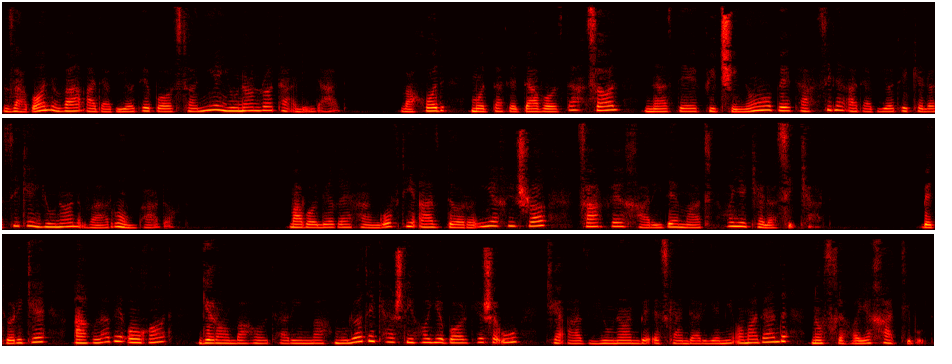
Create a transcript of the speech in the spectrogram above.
زبان و ادبیات باستانی یونان را تعلیم دهد و خود مدت دوازده سال نزد فیچینو به تحصیل ادبیات کلاسیک یونان و روم پرداخت. مبالغ هنگفتی از دارایی خیش را صرف خرید متنهای کلاسیک کرد. به طوری که اغلب اوقات گرانبهاترین محمولات کشتی های بارکش او که از یونان به اسکندریه می آمدند نسخه های خطی بود.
